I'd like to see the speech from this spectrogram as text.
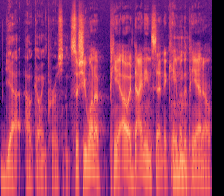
yeah, outgoing person. So she won a piano, oh, a dining set, and it came with a piano.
